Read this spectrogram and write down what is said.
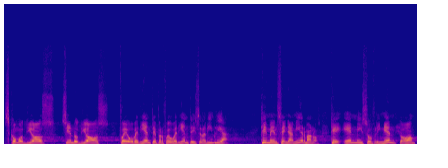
Es como Dios, siendo Dios, fue obediente, pero fue obediente, dice la Biblia. ¿Qué me enseña a mí, hermanos? Que en mi sufrimiento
